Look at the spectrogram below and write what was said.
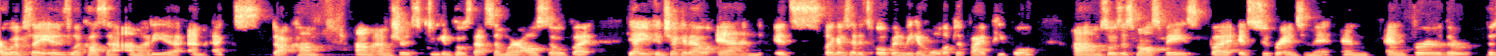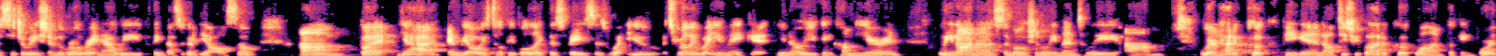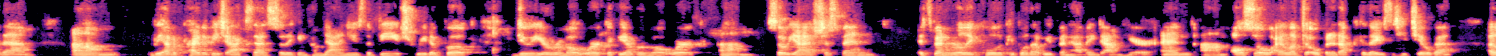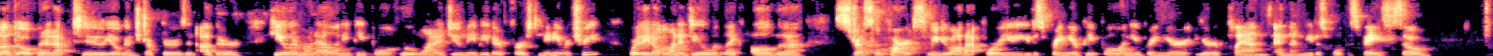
our website is lacasaamarillamx.com. Um, I'm sure we can post that somewhere also, but yeah, you can check it out. And it's, like I said, it's open. We can hold up to five people. Um, so it's a small space, but it's super intimate. And, and for the, the situation of the world right now, we think that's a good idea also. Um, but yeah, and we always tell people like the space is what you, it's really what you make it. You know, you can come here and lean on us emotionally, mentally, um, learn how to cook vegan. I'll teach people how to cook while I'm cooking for them. Um, we have a private beach access so they can come down and use the beach, read a book, do your remote work if you have remote work. Um, so yeah, it's just been, it's been really cool the people that we've been having down here. And um, also, I love to open it up because I used to teach yoga. I love to open it up to yoga instructors and other healer modality people who want to do maybe their first mini retreat where they don't want to deal with like all the stressful parts. We do all that for you. You just bring your people and you bring your your plans and then we just hold the space. So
